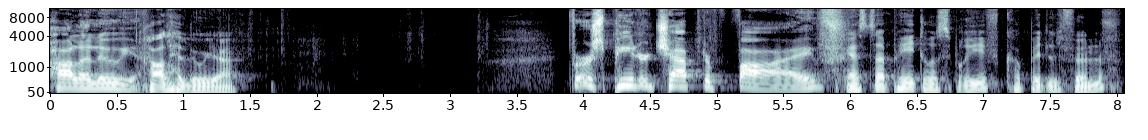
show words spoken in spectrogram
Hallelujah. Halleluja. 1 Peter chapter 5, 1. Petrusbrief, Kapitel 5.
